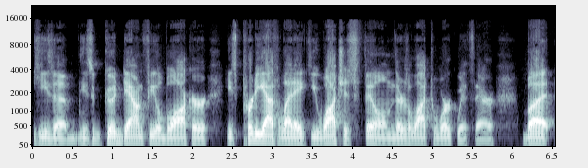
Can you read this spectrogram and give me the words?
he's a he's a good downfield blocker. He's pretty athletic. You watch his film. There's a lot to work with there. But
